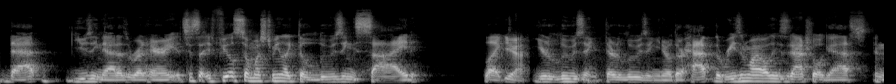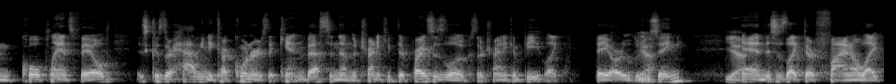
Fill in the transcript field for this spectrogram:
that using that as a red herring it's just it feels so much to me like the losing side like Yeah. you're losing. They're losing. You know they're ha- the reason why all these natural gas and coal plants failed is because they're having to cut corners. They can't invest in them. They're trying to keep their prices low because they're trying to compete. Like they are losing. Yeah. and this is like their final like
